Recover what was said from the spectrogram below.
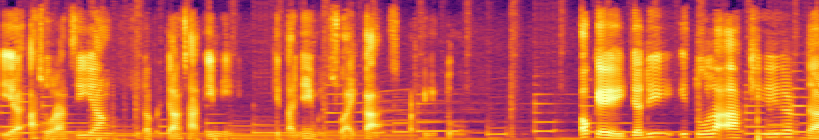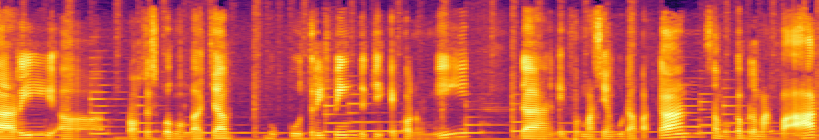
ya asuransi yang sudah berjalan saat ini kitanya yang menyesuaikan seperti itu. Oke jadi itulah akhir dari uh, proses gue membaca buku Thriving the Gig Economy dan informasi yang gue dapatkan. Semoga bermanfaat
